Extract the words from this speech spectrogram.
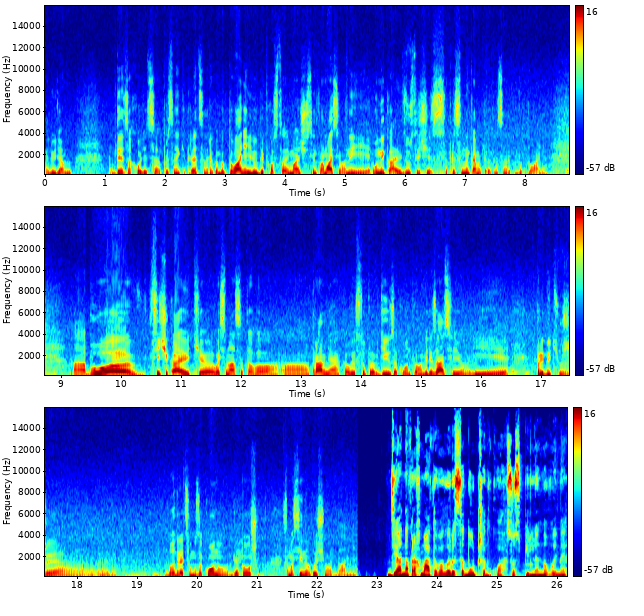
е, людям, де знаходяться представники територіального центру комплектування, і люди, просто маючи цю інформацію, вони уникають зустрічі з представниками територіального центру комплектування. Або е, всі чекають е, 18 травня, коли вступить в дію закон про мобілізацію, і прийдуть уже е, благодаря цьому закону для того, щоб самостійно уточнювати дані. Діана Крахматова, Лариса Дудченко, Суспільне новини,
